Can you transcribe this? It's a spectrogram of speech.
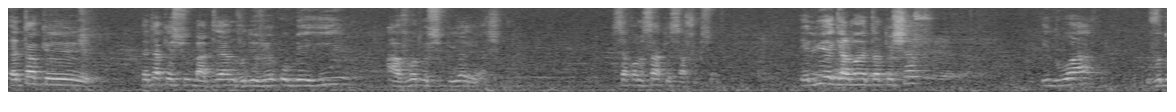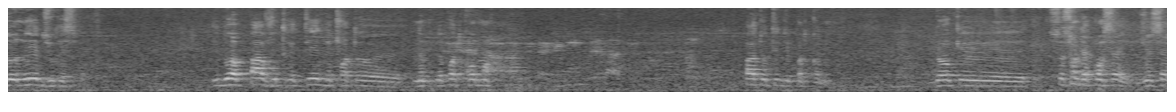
Étant que, que subalterne, vous devez obéir à votre supérieur hiérarchique. C'est comme ça que ça fonctionne. Et lui également, en tant que chef, il doit vous donner du respect. Il ne doit pas vous traiter n'importe comment. Pas traiter n'importe comment. Donc, euh, ce sont des conseils. Je sais,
